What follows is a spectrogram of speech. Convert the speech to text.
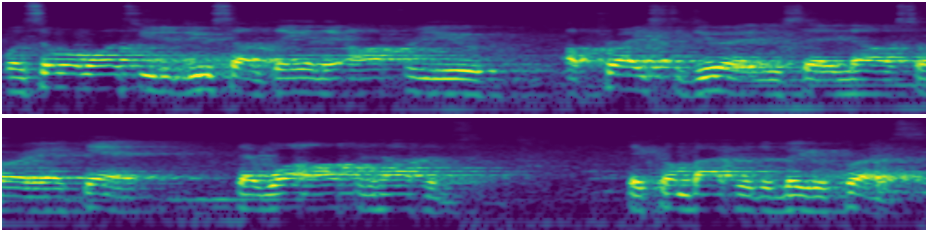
When someone wants you to do something and they offer you a price to do it and you say, no, sorry, I can't, then what often happens? They come back with a bigger price.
